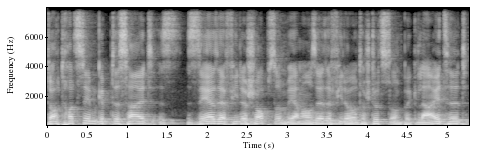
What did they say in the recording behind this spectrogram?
doch trotzdem gibt es halt sehr, sehr viele Shops und wir haben auch sehr, sehr viele unterstützt und begleitet,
